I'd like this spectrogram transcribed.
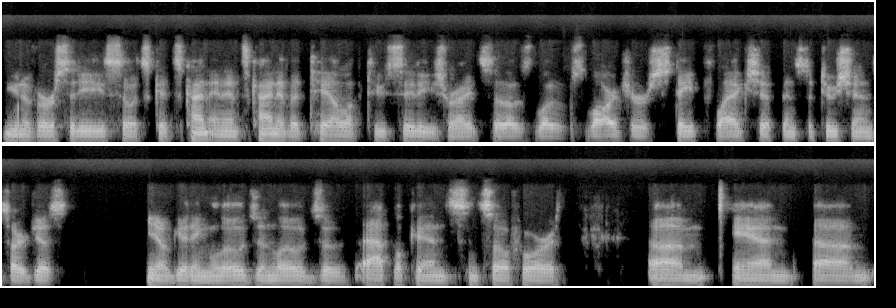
universities. So it's it's kind of, and it's kind of a tale of two cities, right? So those those larger state flagship institutions are just you know getting loads and loads of applicants and so forth um, and um,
